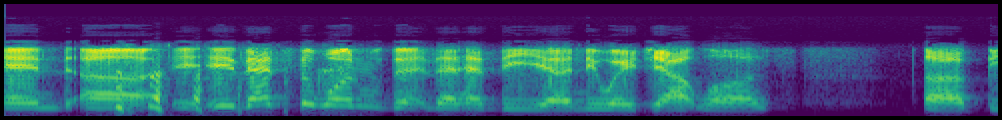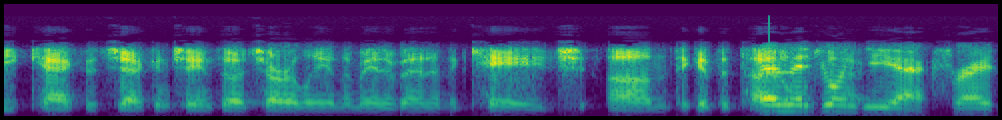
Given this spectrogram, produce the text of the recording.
and uh it, it, that's the one that that had the uh, New Age Outlaws uh beat Cactus Jack and Chainsaw Charlie in the main event in the cage um to get the title And they joined. DX, right?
